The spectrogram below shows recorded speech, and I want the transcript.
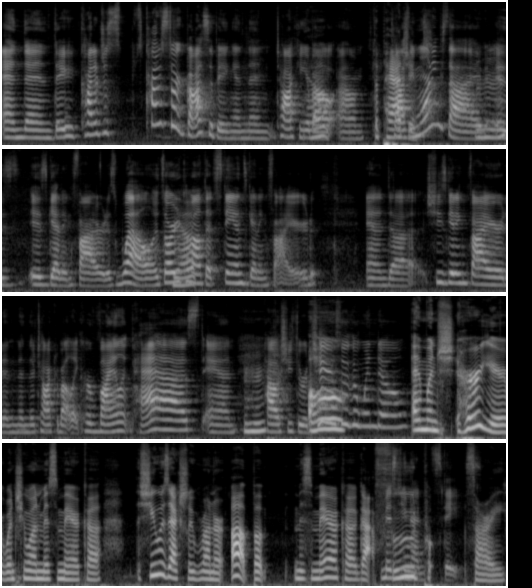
And then they kind of just kind of start gossiping and then talking about um, The Kathy pageant. Morningside is is getting fired as well. It's already come out that Stan's getting fired, and uh, she's getting fired. And then they're talking about like her violent past and how she threw a chair Oh. through the window. And when she, her year, when she won Miss America, she was actually runner up, but Miss America got Miss food. United po- States. Sorry,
